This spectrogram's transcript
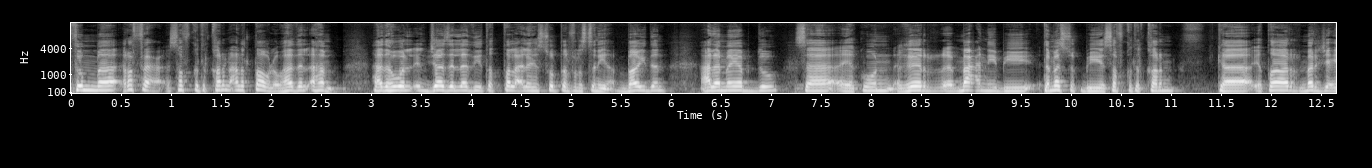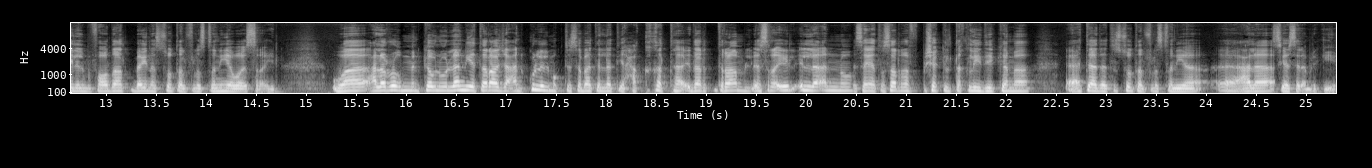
ثم رفع صفقة القرن على الطاولة وهذا الأهم. هذا هو الإنجاز الذي تطلع عليه السلطة الفلسطينية. بايدن على ما يبدو سيكون غير معني بتمسك بصفقة القرن كإطار مرجعي للمفاوضات بين السلطة الفلسطينية وإسرائيل وعلى الرغم من كونه لن يتراجع عن كل المكتسبات التي حققتها إدارة ترامب لإسرائيل إلا أنه سيتصرف بشكل تقليدي كما اعتادت السلطة الفلسطينية على السياسة الأمريكية.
